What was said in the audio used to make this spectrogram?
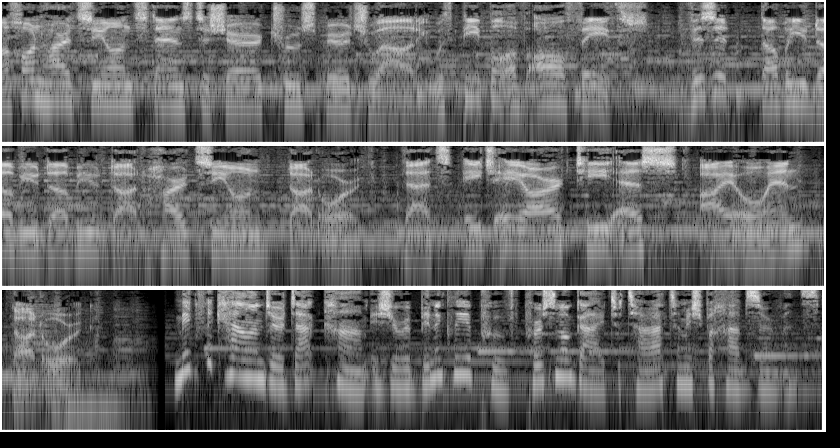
Machon Har Zion stands to share true spirituality with people of all faiths. Visit www.hartzion.org. That's H A R T S I O N dot org. Mikvahcalendar.com is your rabbinically approved personal guide to Taharat HaMishpacha observance.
